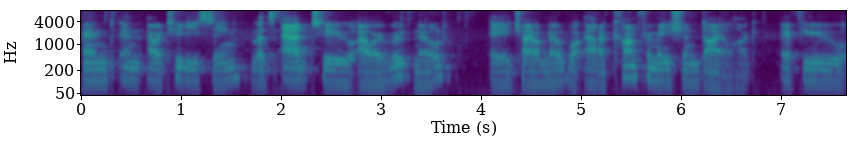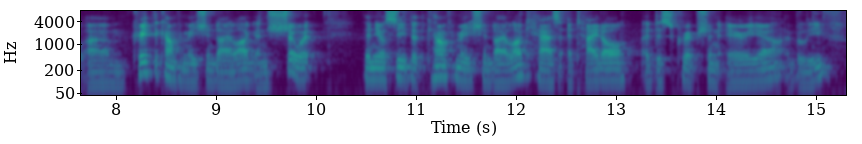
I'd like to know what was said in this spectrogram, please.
And in our 2D scene, let's add to our root node, a child node, we'll add a confirmation dialog. If you um, create the confirmation dialog and show it, then you'll see that the confirmation dialog has a title, a description area, I believe.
